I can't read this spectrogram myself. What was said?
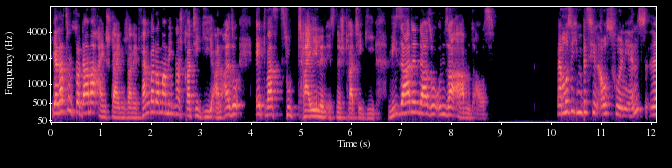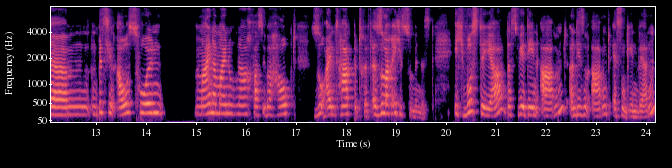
Ja, lass uns doch da mal einsteigen, Janet. Fangen wir doch mal mit einer Strategie an. Also etwas zu teilen ist eine Strategie. Wie sah denn da so unser Abend aus? Da muss ich ein bisschen ausholen, Jens. Ähm, ein bisschen ausholen, meiner Meinung nach, was überhaupt so einen Tag betrifft. Also so mache ich es zumindest. Ich wusste ja, dass wir den Abend, an diesem Abend essen gehen werden.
